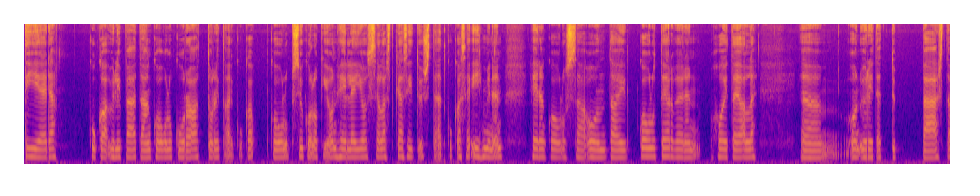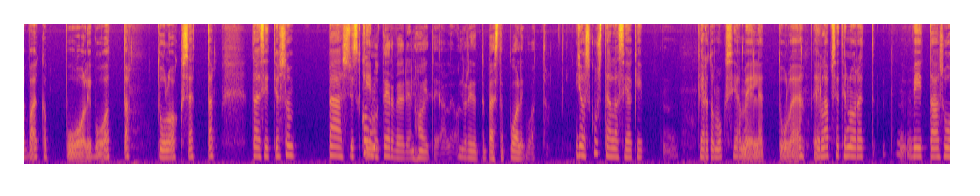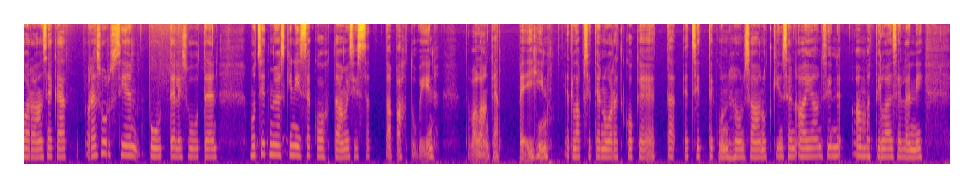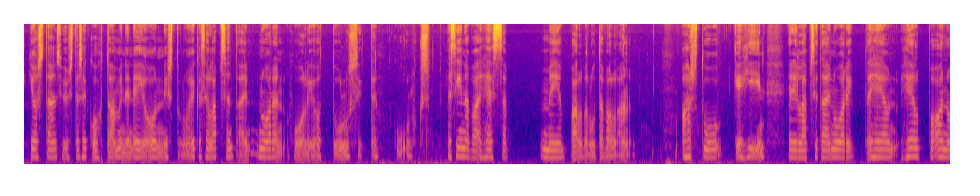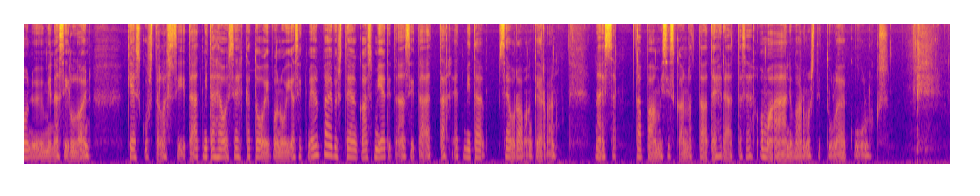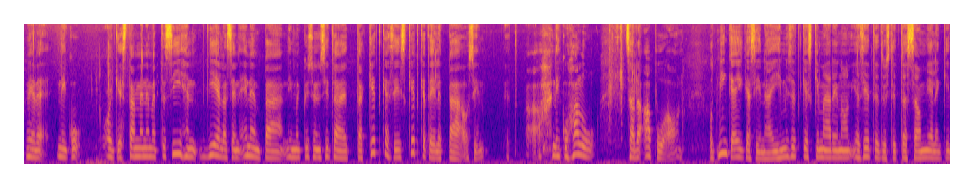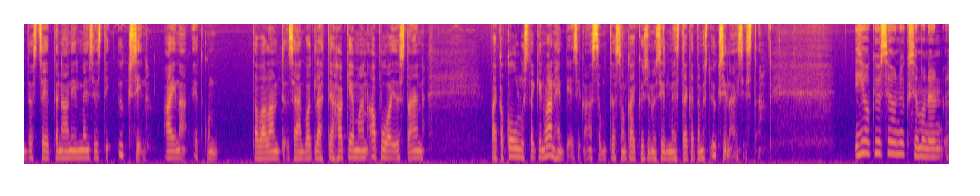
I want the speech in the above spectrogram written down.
tiedä, kuka ylipäätään koulukuraattori tai kuka koulupsykologi on. Heille ei ole sellaista käsitystä, että kuka se ihminen heidän koulussaan on. Tai kouluterveydenhoitajalle on yritetty päästä vaikka puoli vuotta tuloksetta. Tai sitten jos on päässytkin... Siis kouluterveydenhoitajalle on yritetty päästä puoli vuotta. Joskus tällaisiakin kertomuksia meille tulee. Eli lapset ja nuoret viittaa suoraan sekä resurssien puutteellisuuteen, mutta sitten myöskin niissä kohtaamisissa tapahtuviin tavallaan käppeihin. Että lapset ja nuoret kokee, että, että sitten kun he on saanutkin sen ajan sinne ammattilaiselle, niin jostain syystä se kohtaaminen ei ole onnistunut, eikä se lapsen tai nuoren huoli ole tullut sitten kuulluksi. Ja siinä vaiheessa meidän palvelu tavallaan astuu kehiin, eli lapsi tai nuori, tai he on helppo anonyyminä silloin keskustella siitä, että mitä he olisivat ehkä toivonut. Ja sitten meidän päivystäjän kanssa mietitään sitä, että, että mitä seuraavan kerran näissä tapaamisissa kannattaa tehdä, että se oma ääni varmasti tulee kuulluksi. Vielä niin kuin oikeastaan menemättä siihen vielä sen enempää, niin mä kysyn sitä, että ketkä siis, ketkä teille pääosin, että äh, niin kuin halu saada apua on? Mutta minkä ikäisiä nämä ihmiset keskimäärin on? Ja sitten tietysti tässä on mielenkiintoista se, että nämä on ilmeisesti yksin aina, että kun tavallaan nyt sä voit lähteä hakemaan apua jostain vaikka koulustakin vanhempiesi kanssa, mutta tässä on kai kysymys ilmeisesti aika tämmöistä yksinäisistä. Joo, kyllä se on yksi semmoinen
